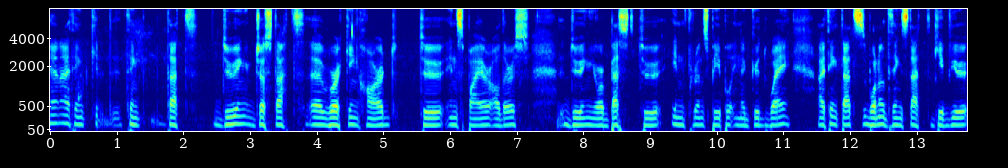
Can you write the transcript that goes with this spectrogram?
And I think, think that doing just that, uh, working hard to inspire others, doing your best to influence people in a good way. I think that's one of the things that give you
